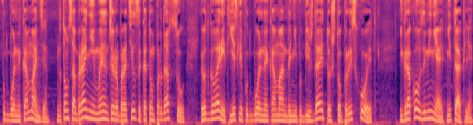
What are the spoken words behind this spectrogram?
в футбольной команде. На том собрании менеджер обратился к этому продавцу. И вот говорит, если футбольная команда не побеждает, то что происходит? Игроков заменяют, не так ли?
